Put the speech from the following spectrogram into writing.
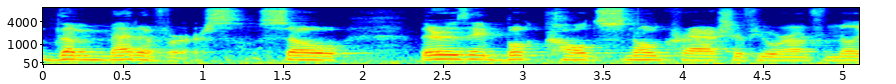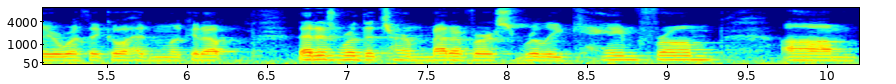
the metaverse. So there is a book called Snow Crash. If you are unfamiliar with it, go ahead and look it up. That is where the term metaverse really came from. Um,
